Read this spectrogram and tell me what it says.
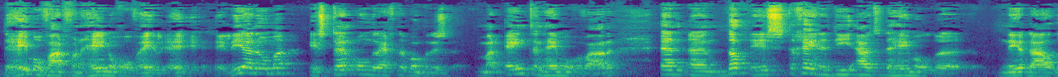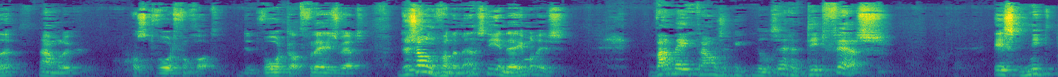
de hemelvaart van Henoch of Elia noemen, is ten onrechte, want er is maar één ten hemel gevaren. En ehm, dat is degene die uit de hemel neerdaalde, namelijk als het woord van God, dit woord dat vlees werd, de zoon van de mens die in de hemel is. Waarmee trouwens, ik wil zeggen, dit vers is, niet,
